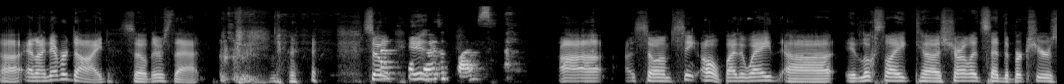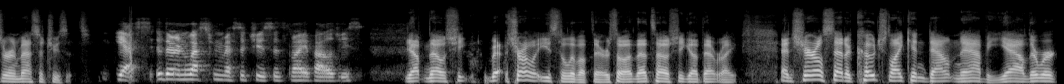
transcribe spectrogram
Uh, and I never died, so there's that. so That's, that was a plus. Uh, so I'm seeing. Oh, by the way, uh, it looks like uh, Charlotte said the Berkshires are in Massachusetts. Yes, they're in Western Massachusetts. My apologies. Yep. No, she Charlotte used to live up there, so that's how she got that right. And Cheryl said a coach like in Downton Abbey. Yeah, there were.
